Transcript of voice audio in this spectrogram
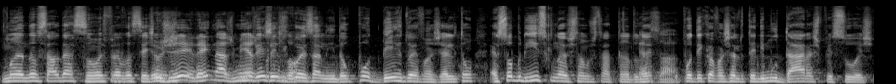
mandam saudações para vocês. Eu gerei nas minhas Veja prisões. que coisa linda, o poder do evangelho. Então, é sobre isso que nós estamos tratando, né? Exato. O poder que o evangelho tem de mudar as pessoas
